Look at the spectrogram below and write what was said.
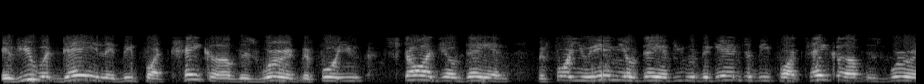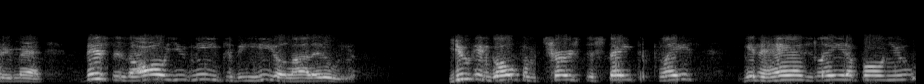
if you would daily be partaker of this word before you start your day and before you end your day, if you would begin to be partaker of this word, amen, this is all you need to be healed, hallelujah. You can go from church to state to place, getting hands laid upon you,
